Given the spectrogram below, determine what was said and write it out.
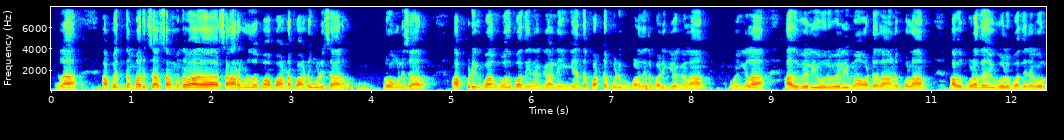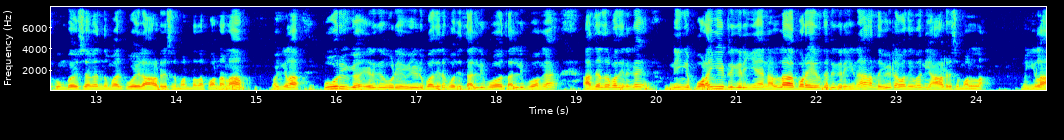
இல்லைங்களா? அப்போ இந்த மாதிரி ச சம்மந்த சாரம் கொடுத்தா பா பாண்ட பாண்டுகோடி சாரம் ரோகிணி சாரம். அப்படின்னு பார்க்கும்போது பார்த்தீங்கன்னாக்கா நீங்கள் இந்த பட்டப்படிப்பு குழந்தைங்கள படிக்க வைக்கலாம்? ஓகேங்களா? அது வெளியூர் வெளி மாவட்டத்தில் அனுப்பலாம். அது குலதெய்வ கோயில் பார்த்தீங்கன்னாக்கா ஒரு கும்பாபிஷேகம் இந்த மாதிரி கோயில் ஆல்ட்ரேஷன் பண்ணுறதா பண்ணலாம். ஓகேங்களா? பூர்வீகம் எடுக்கக்கூடிய வீடு பார்த்தீங்கன்னா கொஞ்சம் தள்ளி போ தள்ளி போங்க. அந்த இடத்துல பார்த்தீங்கன்னாக்கா நீங்கள் புழங்கிட்டு இருக்கிறீங்க நல்லா முறை இருந்துட்டு இருக்கிறீங்கன்னா அந்த வீட்டை வந்து நீங்கள் ஆல்ட்ரேஷன் பண்ணலாம். ஓகேங்களா?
